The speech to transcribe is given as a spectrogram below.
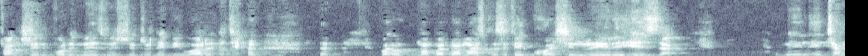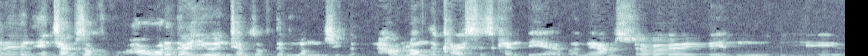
function probably means we should really be worried. but, but, but my specific question really is that I mean, in, term, in, in, terms of how worried are you in terms of the long, how long the crisis can be? I mean, I'm sure in, you,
